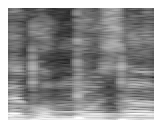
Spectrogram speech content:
según Musa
